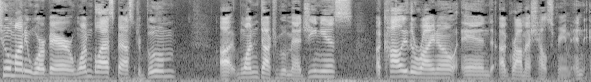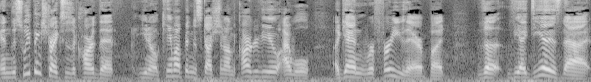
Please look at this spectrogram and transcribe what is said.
two Amani Warbear, one Blastmaster Boom, uh, one Dr. Boom Mad Genius, Akali the Rhino, and a Grommash Hellscream. And and the Sweeping Strikes is a card that you know came up in discussion on the card review. I will again refer you there, but the the idea is that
